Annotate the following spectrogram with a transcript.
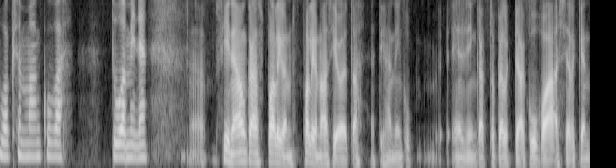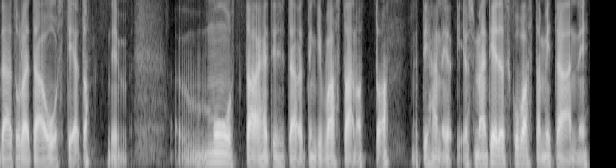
Vuoksenmaan kuva tuominen? Siinä on myös paljon, paljon asioita, että ihan niin kuin ensin katso pelkkää kuvaa ja sen tämä tulee tämä uusi tieto, niin muuttaa heti sitä jotenkin vastaanottoa. Että ihan, jos mä en tietäisi kuvasta mitään, niin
